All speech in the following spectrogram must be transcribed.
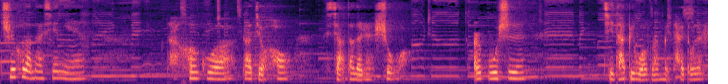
之后的那些年，他喝过大酒后。”想到的人是我，而不是其他比我完美太多的人。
